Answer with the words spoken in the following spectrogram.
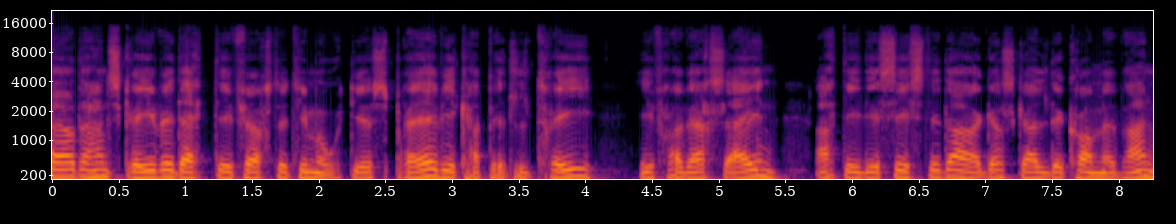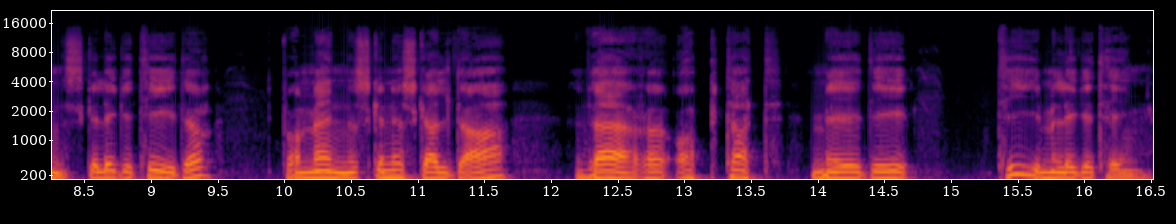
er det han skriver dette i første Timotius brev i kapittel tre, ifra vers 1, at i de siste dager skal det komme vanskelige tider, for menneskene skal da være opptatt med de timelige ting.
